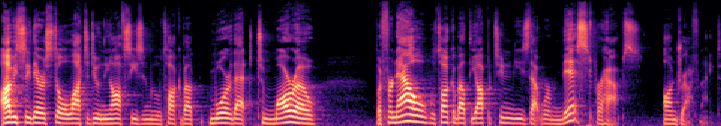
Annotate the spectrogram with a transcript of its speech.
Obviously, there is still a lot to do in the offseason. We will talk about more of that tomorrow. But for now, we'll talk about the opportunities that were missed, perhaps, on draft night.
